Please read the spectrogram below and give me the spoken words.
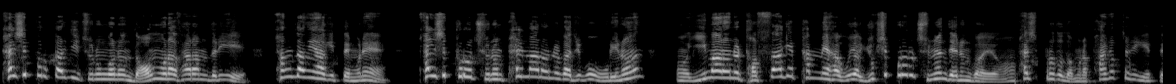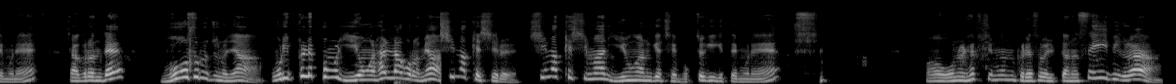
80%까지 주는 거는 너무나 사람들이 황당해하기 때문에 80% 주는 8만 원을 가지고 우리는 어, 2만 원을 더 싸게 판매하고요. 60%를 주면 되는 거예요. 80%도 너무나 파격적이기 때문에. 자, 그런데 무엇으로 주느냐? 우리 플랫폼을 이용을 하려고 그러면 C마켓시를, C마켓시만 이용하는 게 제 목적이기 때문에 어, 오늘 핵심은 그래서 일단은 세이비가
